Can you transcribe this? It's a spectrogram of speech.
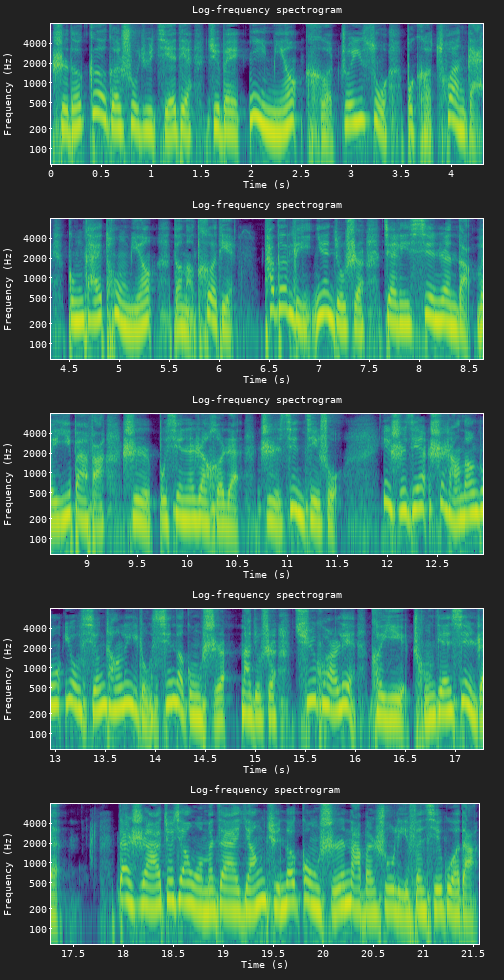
使得各个数据节点具备匿名、可追溯、不可篡改、公开透明等等特点。它的理念就是建立信任的唯一办法是不信任任何人，只信技术。一时间，市场当中又形成了一种新的共识，那就是区块链可以重建信任。但是啊，就像我们在羊群的共识那本书里分析过的，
